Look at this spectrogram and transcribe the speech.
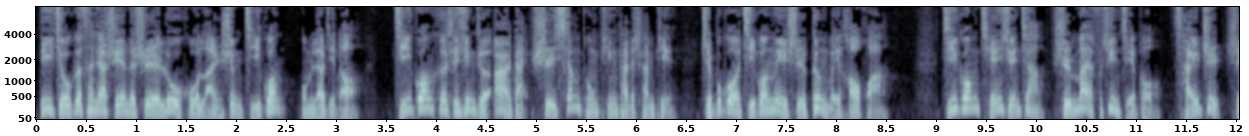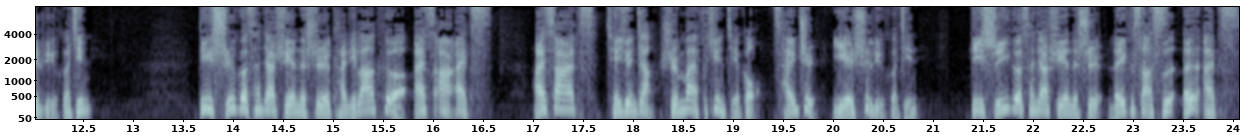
第九个参加实验的是路虎揽胜极光。我们了解到，极光和神行者二代是相同平台的产品。只不过极光内饰更为豪华，极光前悬架是麦弗逊结构，材质是铝合金。第十个参加实验的是凯迪拉克 SRX，SRX 前悬架是麦弗逊结构，材质也是铝合金。第十一个参加实验的是雷克萨斯 NX，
